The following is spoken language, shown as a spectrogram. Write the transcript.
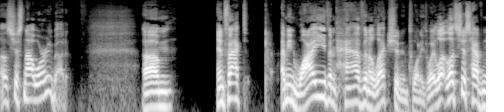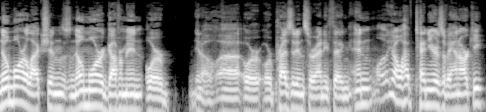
let's just not worry about it. Um, in fact, I mean, why even have an election in 2020? Let, us just have no more elections, no more government or you know, uh, or or presidents or anything, and you know, we'll have ten years of anarchy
